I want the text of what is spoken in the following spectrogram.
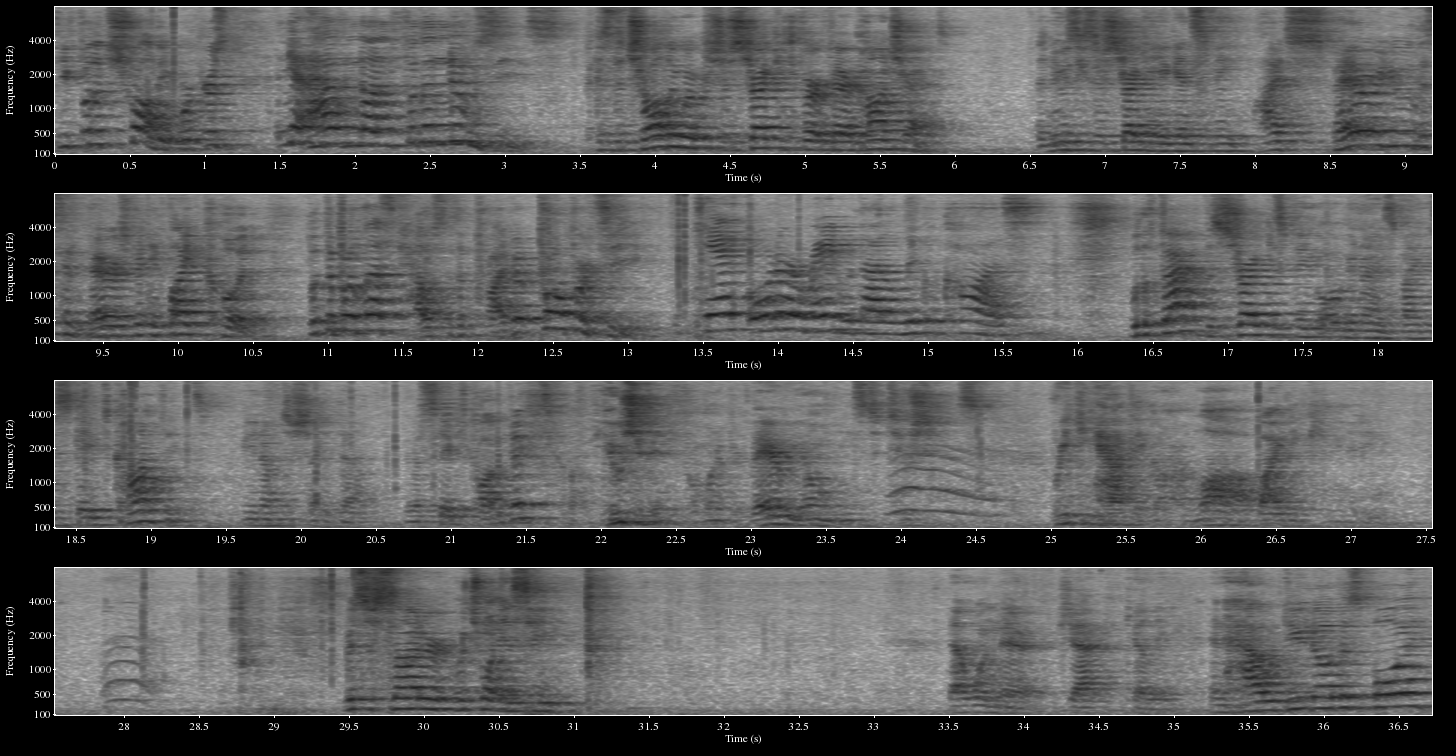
sympathy for the trolley workers and yet have none for the newsies? Because the trolley workers are striking for a fair contract. The newsies are striking against me. I'd spare you this embarrassment if I could, but the burlesque house is a private property. You can't order a raid without a legal cause. Will the fact that the strike is being organized by an escaped convict be enough to shut it down? An escaped convict? A fugitive from one of your very own institutions, wreaking havoc on our law-abiding community. Mr. Snyder, which one is he? That one there, Jack Kelly. And how do you know this boy?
